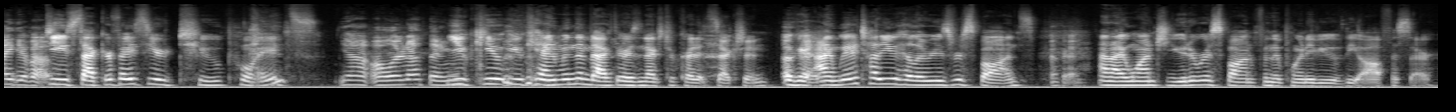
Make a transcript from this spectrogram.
I give up. Do you sacrifice your two points? yeah, all or nothing. You you, you can win them back. There's an extra credit section. Okay, Okay. I'm going to tell you Hilary's response, Okay. and I want you to respond from the point of view of the officer.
